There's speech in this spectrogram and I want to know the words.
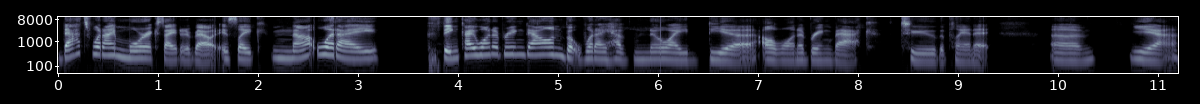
that's what I'm more excited about is like not what I think I want to bring down, but what I have no idea I'll want to bring back to the planet. Um, yeah.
